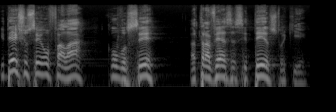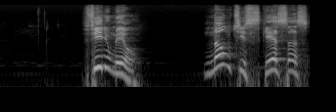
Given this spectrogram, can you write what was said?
e deixe o Senhor falar com você através desse texto aqui. Filho meu, não te esqueças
